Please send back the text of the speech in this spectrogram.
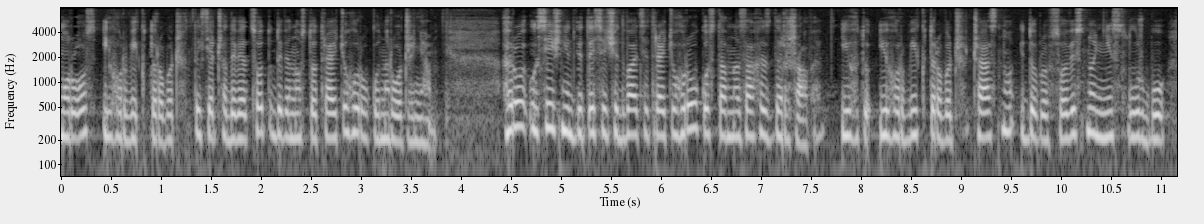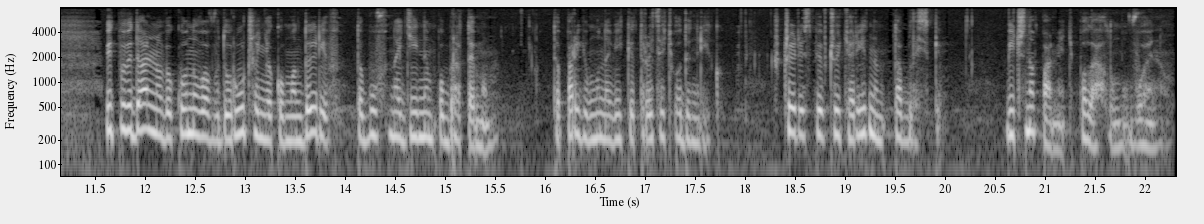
Мороз Ігор Вікторович 1993 року народження. Герой у січні 2023 року став на захист держави. Ігор Вікторович чесно і добросовісно ніс службу, відповідально виконував доручення командирів та був надійним побратимом. Тепер йому навіки 31 рік. Щирі співчуття рідним та близьким. Вічна пам'ять полеглому воїну.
